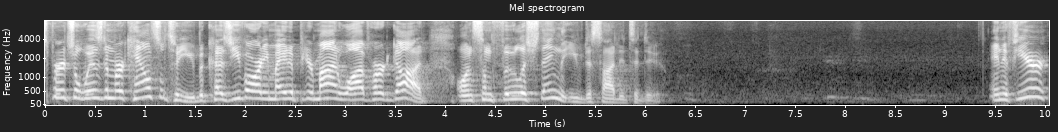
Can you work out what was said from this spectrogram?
spiritual wisdom or counsel to you because you've already made up your mind, well, I've heard God on some foolish thing that you've decided to do. And if you're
